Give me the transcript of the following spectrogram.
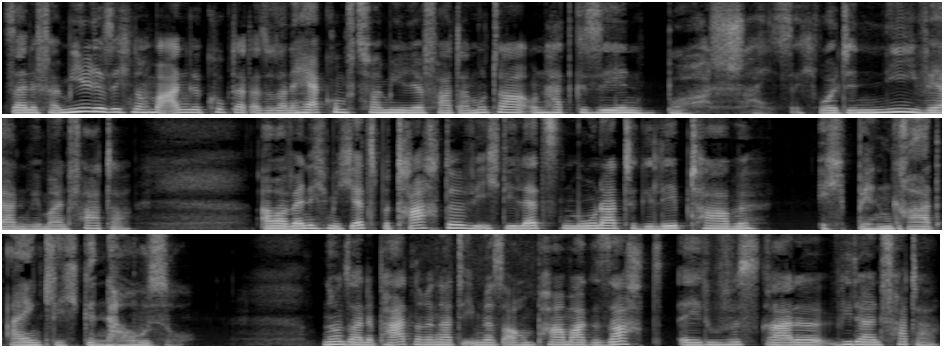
seine Familie sich nochmal angeguckt hat, also seine Herkunftsfamilie, Vater, Mutter, und hat gesehen, boah, scheiße, ich wollte nie werden wie mein Vater. Aber wenn ich mich jetzt betrachte, wie ich die letzten Monate gelebt habe, ich bin gerade eigentlich genauso. Ne, und seine Partnerin hatte ihm das auch ein paar Mal gesagt, ey, du wirst gerade wie dein Vater.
